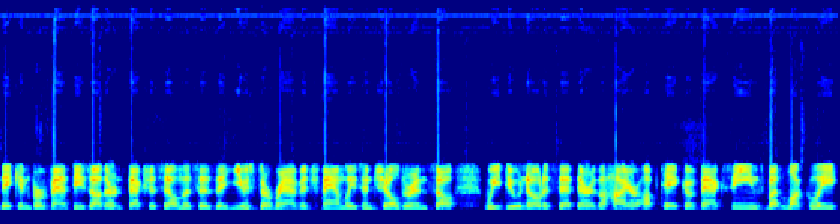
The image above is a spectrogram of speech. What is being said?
they can prevent these other infectious illnesses that used to ravage families and children. So we do notice that there is a higher uptake of vaccines, but luckily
